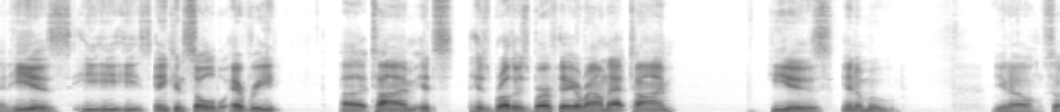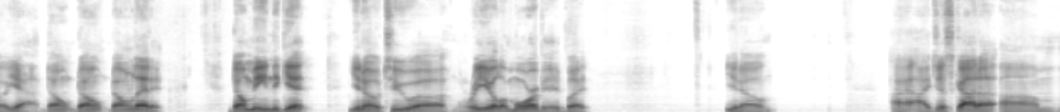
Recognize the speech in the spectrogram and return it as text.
and he is he, he he's inconsolable. Every uh, time it's his brother's birthday around that time, he is in a mood. You know, so yeah, don't don't don't let it. Don't mean to get you know too uh, real or morbid, but you know, I I just got a um,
